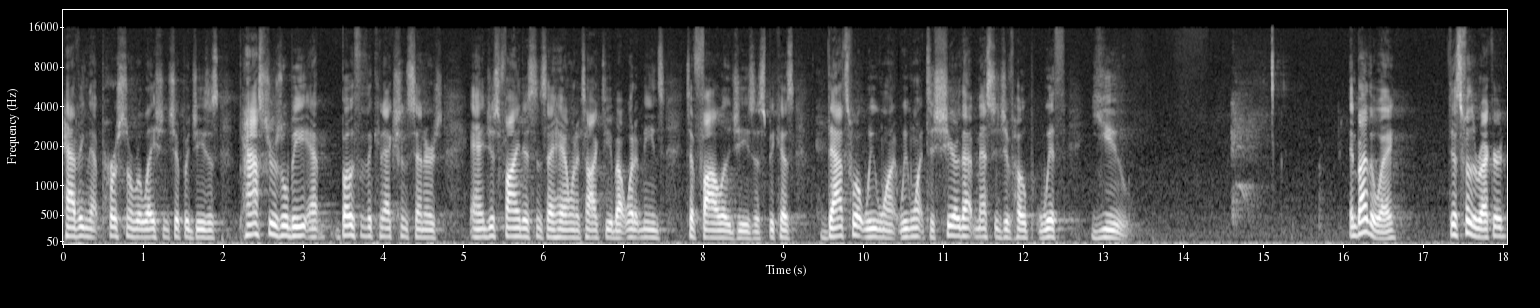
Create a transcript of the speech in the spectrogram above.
having that personal relationship with Jesus. Pastors will be at both of the connection centers and just find us and say, hey, I want to talk to you about what it means to follow Jesus because that's what we want. We want to share that message of hope with you. And by the way, just for the record,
